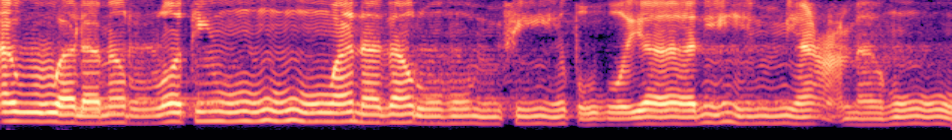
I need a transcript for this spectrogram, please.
أول مرة ونذرهم في طغيانهم يعمهون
